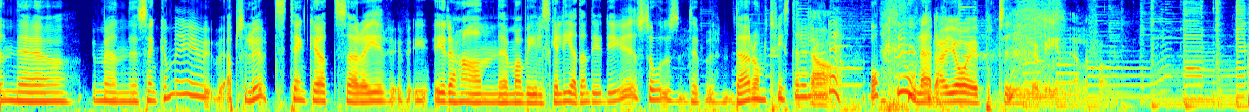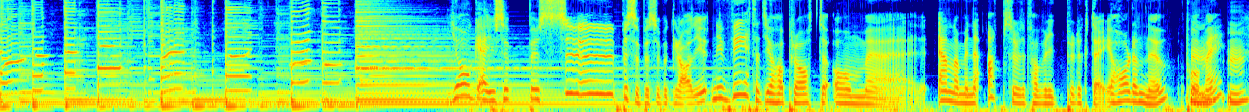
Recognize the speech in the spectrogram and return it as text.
om. Men, eh, men sen kan man ju absolut tänka att så här, är, är det han man vill ska leda? Det, det är så, det, där de tvistar eller lärde ja. och det olärde. ja, jag är på team Löfven i alla fall. Jag är ju super, super, super, super glad. Ni vet att jag har pratat om eh, en av mina absoluta favoritprodukter. Jag har den nu på mm, mig. Mm.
